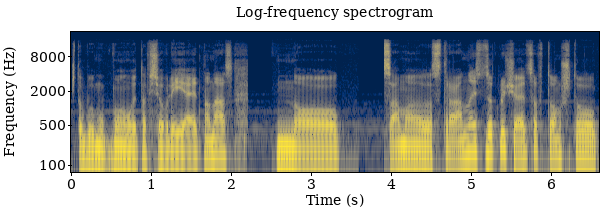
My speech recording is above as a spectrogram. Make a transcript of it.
чтобы ну, это все влияет на нас. Но Самая странность заключается в том, что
